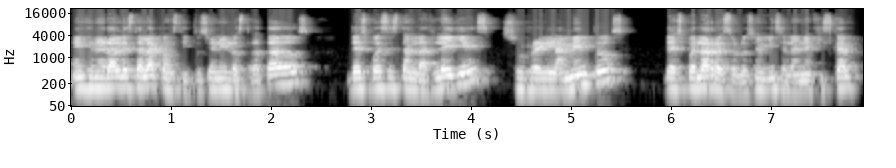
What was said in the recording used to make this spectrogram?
en general está la constitución y los tratados, después están las leyes, sus reglamentos, después la resolución miscelánea fiscal.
